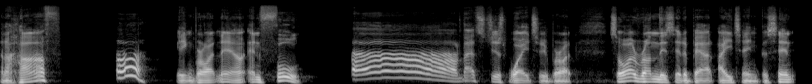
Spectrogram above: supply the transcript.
and a half. Ah, getting bright now. And full. Ah, that's just way too bright. So I run this at about 18%.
